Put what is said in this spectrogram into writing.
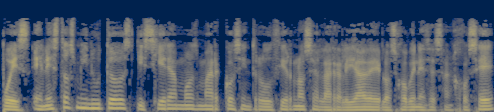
Pues en estos minutos quisiéramos, Marcos, introducirnos en la realidad de los jóvenes de San José.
